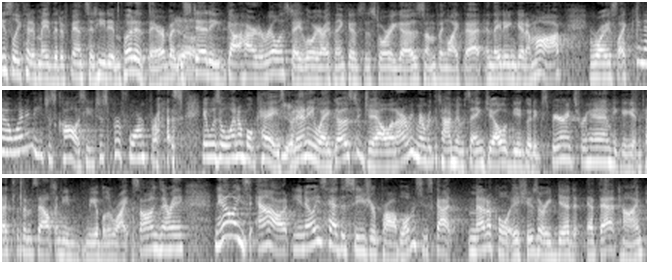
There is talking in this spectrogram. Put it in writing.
easily could have made the defense that he didn't put it there, but Yeah. instead he got hired a real estate lawyer, I think, as the story goes, something like that, and they didn't get him off. And Roy's like, you know, why didn't he just call us? He just performed for us. It was a winnable case. But anyway, goes to jail, and I remember at the time him saying jail would be a good experience for him. He could get in touch with himself, and he'd be able to write songs and everything. Now he's out. You know, he's had the seizure problems. He's got medical issues, or he did at that time.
